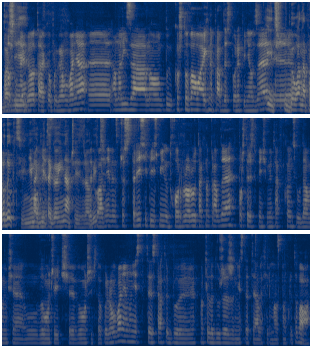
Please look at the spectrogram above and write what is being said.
właśnie. Wadliwego, tak, oprogramowania. E, Analiza no, kosztowała ich naprawdę spore pieniądze. I E, była na produkcji. Nie tak mogli jest. tego inaczej zrobić. Dokładnie, więc przez 45 minut horroru tak naprawdę, po 45 minutach w końcu udało im się wyłączyć, wyłączyć to oprogramowanie. No niestety straty były na tyle duże, że niestety, ale firma zbankrutowała.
